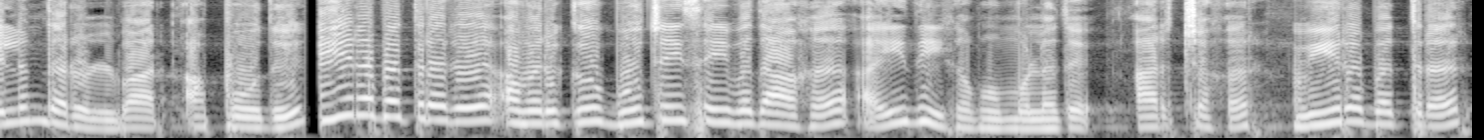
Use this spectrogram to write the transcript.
எழுந்தருள்வார். அப்போது வீரபத்ரரே அவருக்கு பூஜை செய்வதாக ஐதீகமும் உள்ளது. அர்ச்சகர் வீரபத்ரர்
